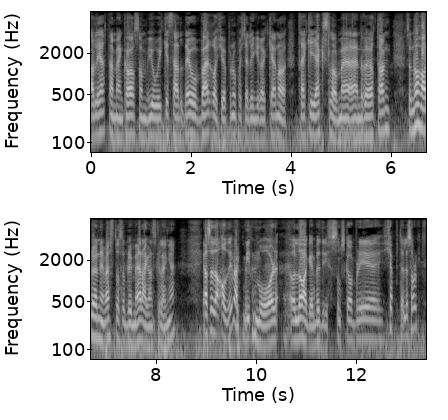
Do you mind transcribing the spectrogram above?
alliert deg med en kar som jo ikke selv Det er jo verre å kjøpe noe på Kjell Inge Røkke enn å trekke jeksler med en rørtang. Så nå har du en investor som blir med deg ganske lenge. Ja, så Det har aldri vært mitt mål å lage en bedrift som skal bli kjøpt eller solgt.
